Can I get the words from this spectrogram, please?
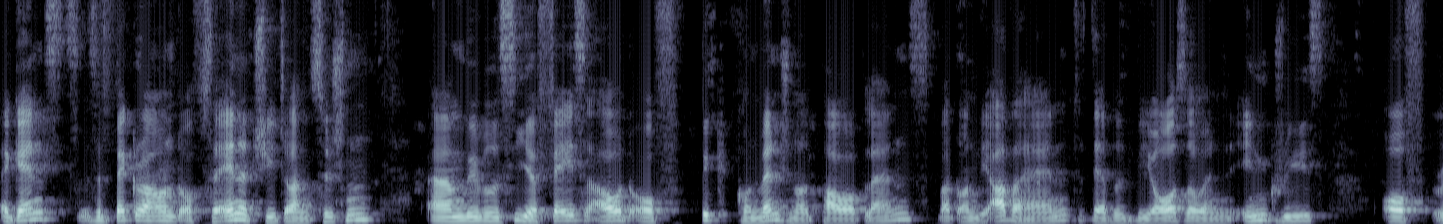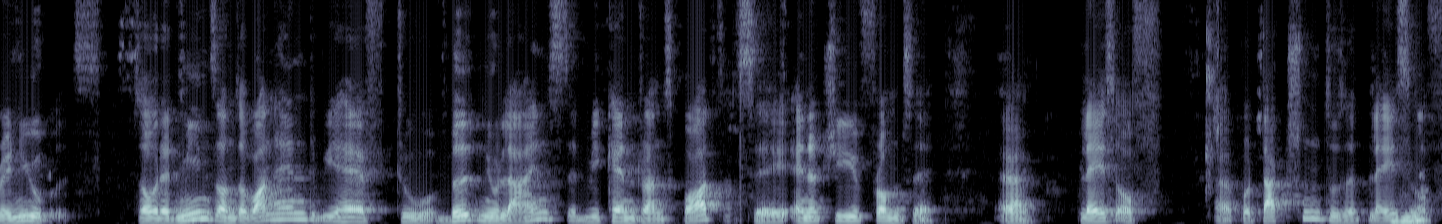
Against the background of the energy transition, um, we will see a phase out of big conventional power plants, but on the other hand, there will be also an increase of renewables. So that means, on the one hand, we have to build new lines that we can transport the energy from the uh, place of uh, production to the place mm-hmm. of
